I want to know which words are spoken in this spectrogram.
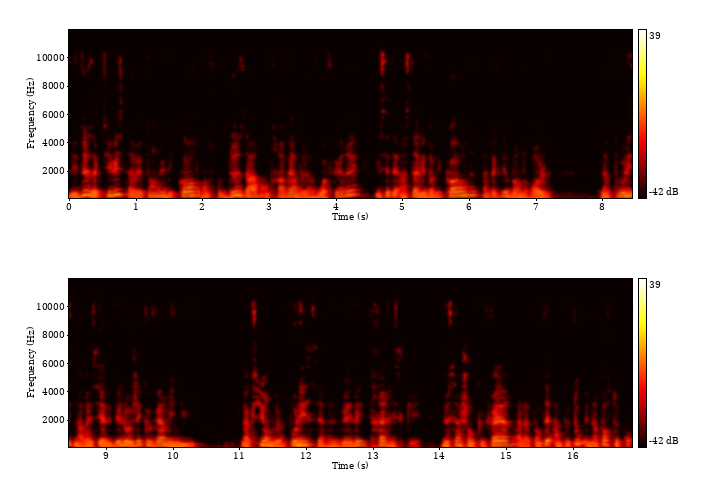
Les deux activistes avaient tendu des cordes entre deux arbres en travers de la voie ferrée. Ils s'étaient installés dans les cordes avec des banderoles. La police n'a réussi à les déloger que vers minuit. L'action de la police s'est révélée très risquée. Ne sachant que faire, elle a tenté un peu tout et n'importe quoi.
